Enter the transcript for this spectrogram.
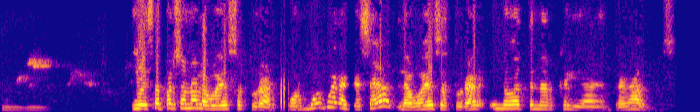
Y esta persona la voy a saturar, por muy buena que sea, la voy a saturar y no va a tener calidad de entregables.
